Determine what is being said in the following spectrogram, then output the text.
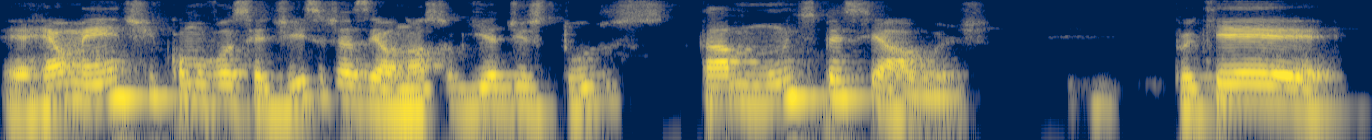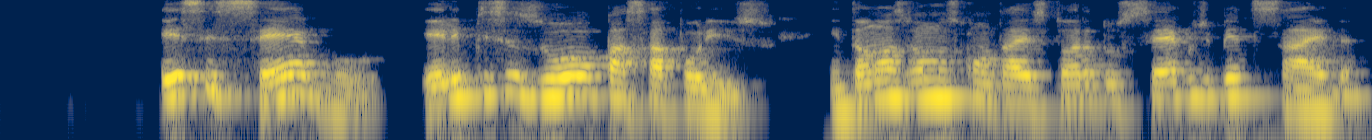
É, realmente, como você disse, Jaziel, nosso guia de estudos está muito especial hoje. Porque esse cego, ele precisou passar por isso. Então, nós vamos contar a história do cego de Betsaida.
